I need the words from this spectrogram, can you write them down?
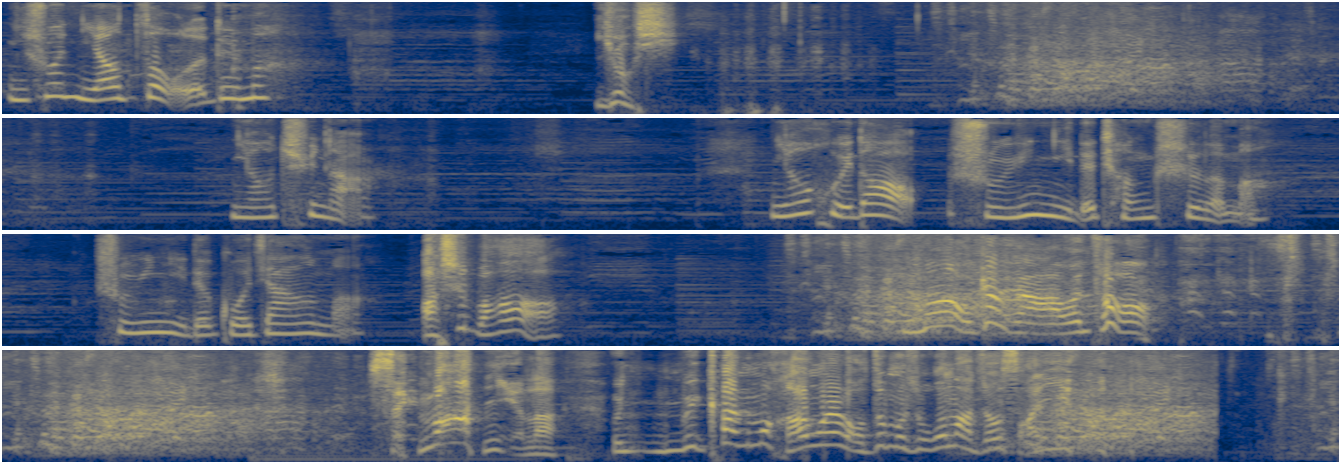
你说你要走了，对吗？要西。你要去哪儿？你要回到属于你的城市了吗？属于你的国家了吗？啊，是吧？你骂我干啥？我操！谁骂你了？我你没看他们韩国人老这么说，我哪知道啥意思？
